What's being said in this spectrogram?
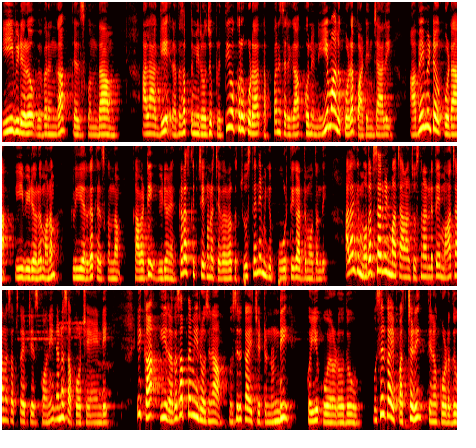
ఈ వీడియోలో వివరంగా తెలుసుకుందాం. అలాగే రథసప్తమి రోజు ప్రతి ఒక్కరూ కూడా తప్పనిసరిగా కొన్ని నియమాలు కూడా పాటించాలి. అవేమిటో కూడా ఈ వీడియోలో మనం క్లియర్గా తెలుసుకుందాం. కాబట్టి వీడియోని ఎక్కడ స్కిప్ చేయకుండా చివరి వరకు చూస్తేనే మీకు పూర్తిగా అర్థమవుతుంది. అలాగే మొదటిసారి మీరు మా ఛానల్ చూస్తున్నట్లయితే మా ఛానల్ సబ్స్క్రైబ్ చేసుకొని నన్ను సపోర్ట్ చేయండి. ఇక ఈ రథసప్తమి రోజున ఉసిరికాయ చెట్టు నుండి కొయ్యకూడదు ఉసిరికాయ పచ్చడి తినకూడదు.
